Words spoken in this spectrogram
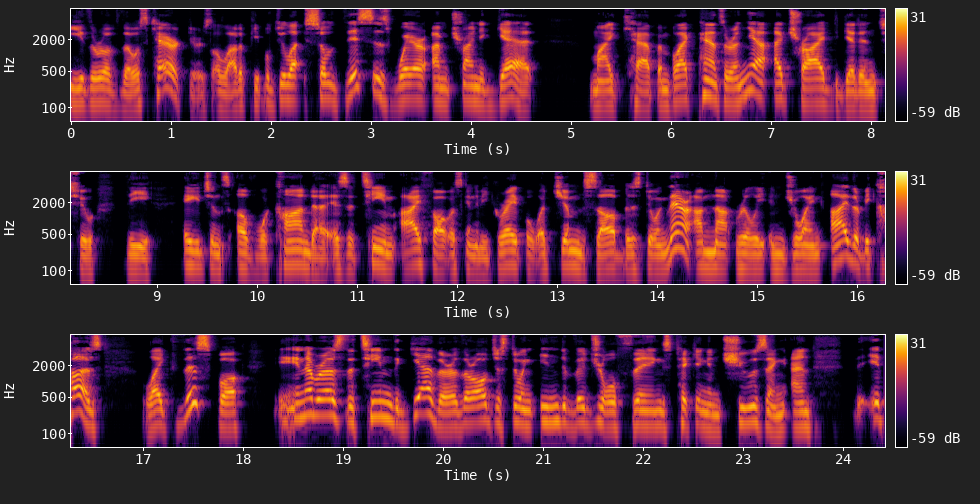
either of those characters. A lot of people do like. So this is where I'm trying to get my Cap and Black Panther. And yeah, I tried to get into the Agents of Wakanda is a team I thought was going to be great. But what Jim Zub is doing there, I'm not really enjoying either because, like this book, he never has the team together. They're all just doing individual things, picking and choosing. And if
